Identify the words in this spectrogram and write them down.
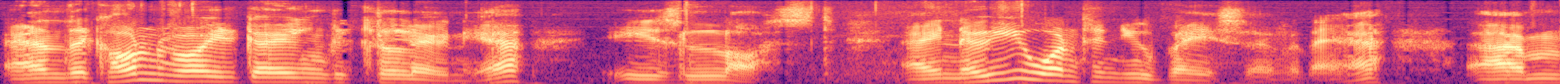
and the convoy going to Colonia is lost. I know you want a new base over there, um,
